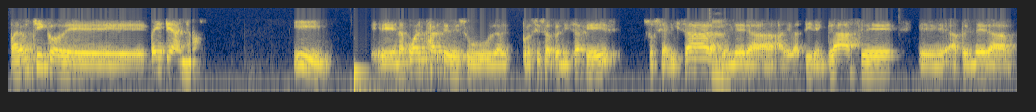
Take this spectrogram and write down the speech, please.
para un chico de 20 años, y eh, en la cual parte de su proceso de aprendizaje es socializar, aprender a, debatir en clase, eh, aprender a,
